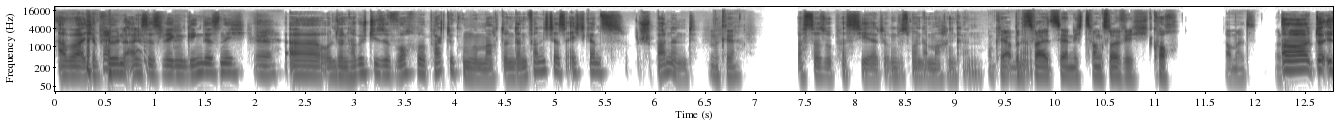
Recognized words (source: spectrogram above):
Aber ich habe Höhenangst, deswegen ging das nicht. Ja. Äh, und dann habe ich diese Woche Praktikum gemacht und dann fand ich das echt ganz spannend, okay. was da so passiert und was man da machen kann. Okay, aber ja. das war jetzt ja nicht zwangsläufig Koch damals. Äh,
